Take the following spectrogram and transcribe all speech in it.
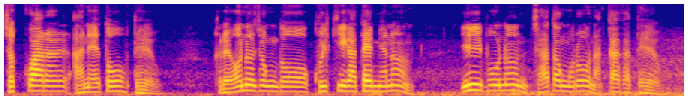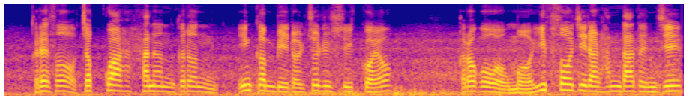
적과를 안 해도 돼요. 그래 어느 정도 굵기가 되면은 일부는 자동으로 낙가가 돼요. 그래서 적과하는 그런 인건비를 줄일 수 있고요. 그리고 뭐 입소지를 한다든지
